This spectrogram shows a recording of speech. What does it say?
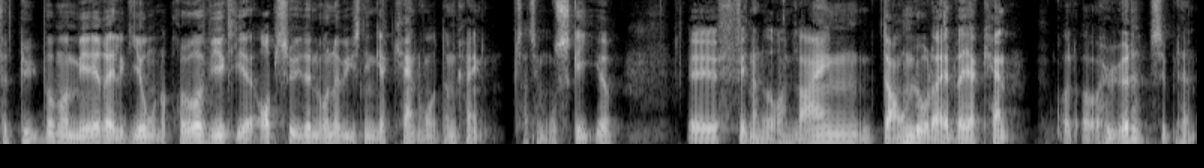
fordyber mig mere i religion, og prøver virkelig at opsøge den undervisning, jeg kan rundt omkring, tager til moskéer, øh, finder noget online, downloader alt, hvad jeg kan, og, og hører det simpelthen.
